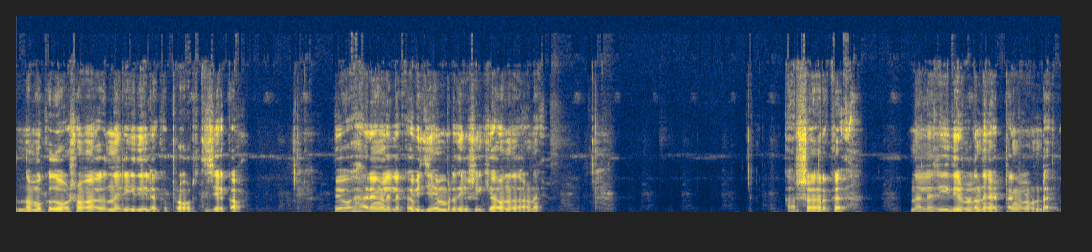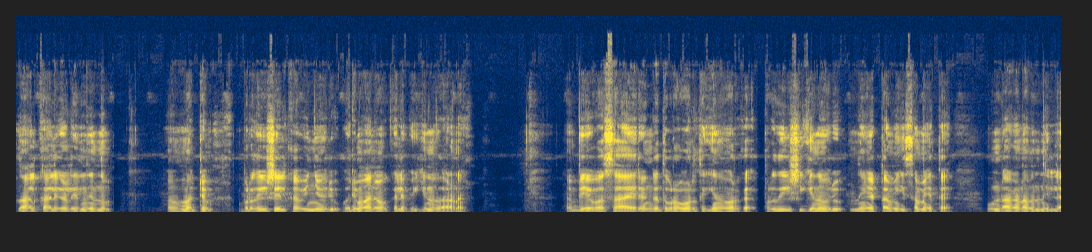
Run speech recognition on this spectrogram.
നമുക്ക് ദോഷമാകുന്ന രീതിയിലൊക്കെ പ്രവർത്തിച്ചേക്കാം. വ്യവഹാരങ്ങളിലൊക്കെ വിജയം പ്രതീക്ഷിക്കാവുന്നതാണ്. കർഷകർക്ക് നല്ല രീതിയിലുള്ള നേട്ടങ്ങളുണ്ട്. നാൽക്കാലികളിൽ നിന്നും മറ്റും പ്രതീക്ഷയിൽ കവിഞ്ഞൊരു വരുമാനമൊക്കെ ലഭിക്കുന്നതാണ്. വ്യവസായ രംഗത്ത് പ്രവർത്തിക്കുന്നവർക്ക് പ്രതീക്ഷിക്കുന്ന ഒരു നേട്ടം ഈ സമയത്ത് ഉണ്ടാകണമെന്നില്ല.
